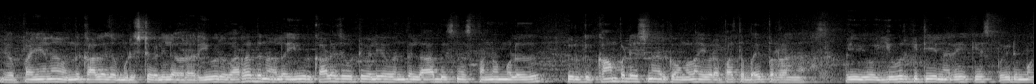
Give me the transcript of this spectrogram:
எங்கள் பையனாக வந்து காலேஜை முடிச்சுட்டு வெளியில் வர்றாரு. இவர் வர்றதுனால இவர் காலேஜை விட்டு வெளியே வந்து லா பிஸ்னஸ் பண்ணும் பொழுது இவருக்கு காம்படிஷனாக இருக்கவங்களாம் இவரை பார்த்து பயப்படுறாங்க. ஐயோ இவர்கிட்டயே நிறைய கேஸ் போயிடுமோ?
